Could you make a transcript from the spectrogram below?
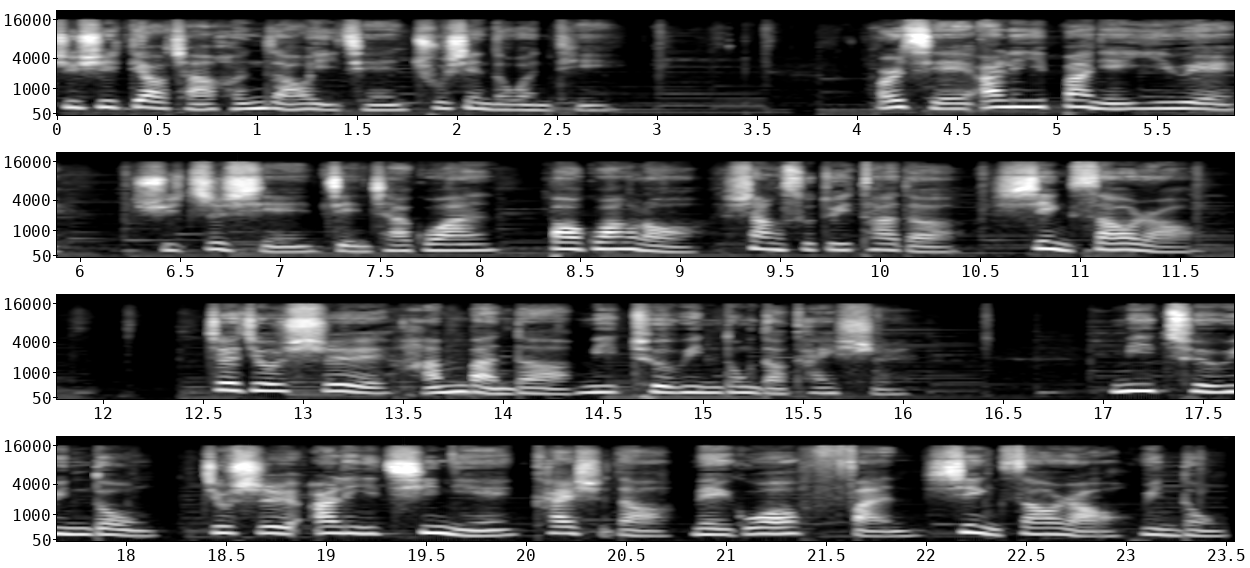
继续调查很早以前出现的问题。而且，二零一八年一月，徐志贤检察官曝光了上司对他的性骚扰，这就是韩版的 Me Too 运动的开始。Me Too 运动就是二零一七年开始的美国反性骚扰运动，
